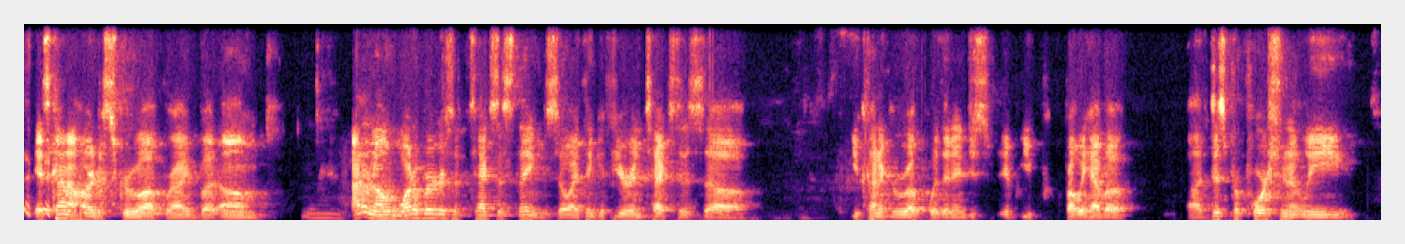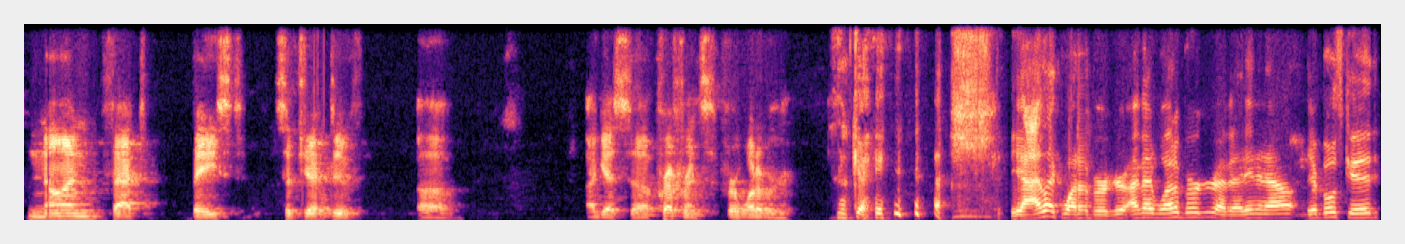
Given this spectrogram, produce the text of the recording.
it's kind of hard to screw up, right? But um, mm. I don't know. Whataburger's a Texas thing, so I think if you're in Texas, uh, you kind of grew up with it, and just if you probably have a, a disproportionately non-fact based subjective uh, I guess, uh, preference for Whataburger. Okay. yeah, I like Whataburger. I've had Whataburger. I've had In and Out. They're both good,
